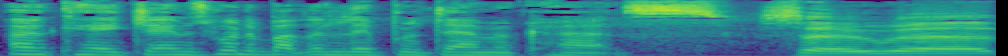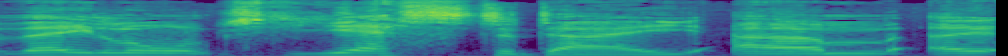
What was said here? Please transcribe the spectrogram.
Okay, James, what about the Liberal Democrats? So uh, they launched yesterday. Um, uh,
